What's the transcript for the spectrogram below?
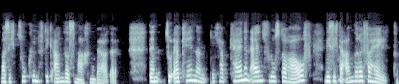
was ich zukünftig anders machen werde. Denn zu erkennen, ich habe keinen Einfluss darauf, wie sich der andere verhält.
